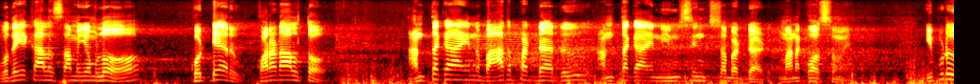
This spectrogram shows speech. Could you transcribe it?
ఉదయకాల సమయంలో కొట్టారు కొరడాలతో. అంతగా ఆయన బాధపడ్డాడు అంతగా ఆయన హింసించబడ్డాడు మన కోసమే. ఇప్పుడు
